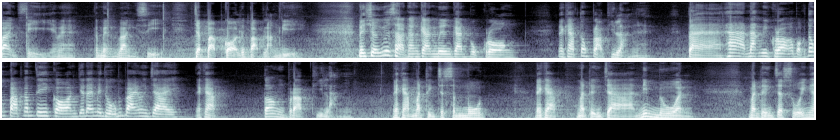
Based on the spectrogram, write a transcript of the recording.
ว่างอีกสี่ใช่ไหมฮะตำแหน่งว่างอีกสี่จะปรับก่อนหรือปรับหลังดี ในเชิงยุทธศาสตร์ทางการเมืองการปกครองนะครับต้องปรับทีหลังแต่ถ้านักวิเคราะห์บอกต้องปรับคำตรีก่อนจะได้ไม่ถูกพิปรายวางใจนะครับต้องปรับทีหลังนะครับมันถึงจะสมูทนะครับมันถึงจะนิ่มนวล มันถึงจะสวยง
